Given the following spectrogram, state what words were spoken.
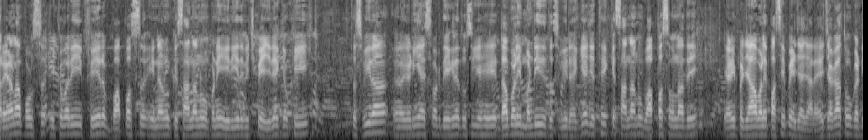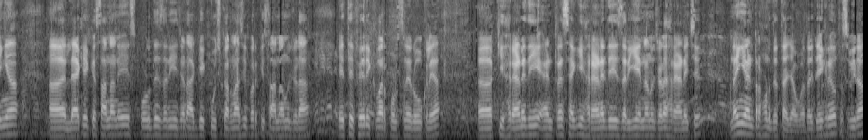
ਹਰਿਆਣਾ ਪੁਲਿਸ ਇੱਕ ਵਾਰੀ ਫੇਰ ਵਾਪਸ ਇਹਨਾਂ ਨੂੰ ਕਿਸਾਨਾਂ ਨੂੰ ਆਪਣੇ ਏਰੀਆ ਦੇ ਵਿੱਚ ਭੇਜ ਰਿਹਾ ਕਿਉਂਕਿ ਤਸਵੀਰਾਂ ਜਿਹੜੀਆਂ ਇਸ ਵਕਤ ਦੇਖ ਰਹੇ ਹੋ ਤੁਸੀਂ, ਇਹ ਡੱਬ ਵਾਲੀ ਮੰਡੀ ਦੀ ਤਸਵੀਰ ਹੈਗੀ ਹੈ ਜਿੱਥੇ ਕਿਸਾਨਾਂ ਨੂੰ ਵਾਪਸ ਉਹਨਾਂ ਦੇ, ਯਾਨੀ ਪੰਜਾਬ ਵਾਲੇ ਪਾਸੇ ਭੇਜਿਆ ਜਾ ਰਿਹਾ ਹੈ। ਇਹ ਜਗ੍ਹਾ ਤੋਂ ਗੱਡੀਆਂ ਲੈ ਕੇ ਕਿਸਾਨਾਂ ਨੇ ਇਸ ਪੁਲ ਦੇ ਜ਼ਰੀਏ ਜਿਹੜਾ ਅੱਗੇ ਕੂਚ ਕਰਨਾ ਸੀ, ਪਰ ਕਿਸਾਨਾਂ ਨੂੰ ਜਿਹੜਾ ਇੱਥੇ ਫਿਰ ਇੱਕ ਵਾਰ ਪੁਲਿਸ ਨੇ ਰੋਕ ਲਿਆ। ਕਿ ਹਰਿਆਣੇ ਦੀ ਐਂਟਰੈਂਸ ਹੈਗੀ, ਹਰਿਆਣੇ ਦੇ ਜ਼ਰੀਏ ਇਹਨਾਂ ਨੂੰ ਜਿਹੜਾ ਹਰਿਆਣੇ 'ਚ ਨਹੀਂ ਐਂਟਰ ਹੋਣ ਦਿੱਤਾ ਜਾਊਗਾ। ਤਾਂ ਦੇਖ ਰਹੇ ਹੋ ਤਸਵੀਰਾਂ,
